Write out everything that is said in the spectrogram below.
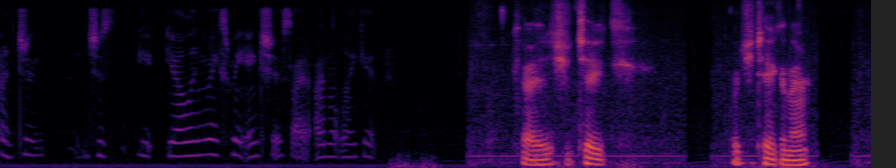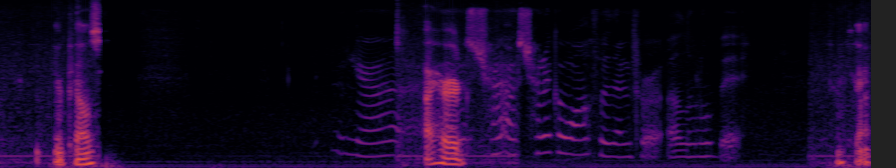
I just, just yelling makes me anxious. I, I don't like it. Okay, you should take. What'd you take in there? Your pills? Yeah. I heard- was, try- I was trying to go off of them for a little bit. Okay.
